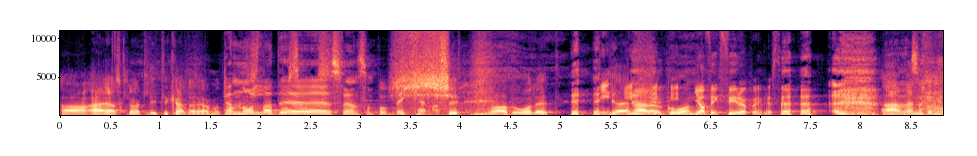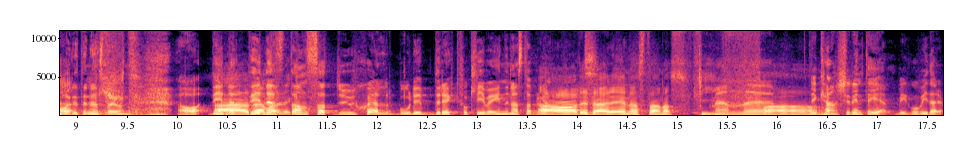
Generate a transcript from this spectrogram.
Ja, jag skulle varit lite kallare. Jag, jag på nollade. Svensson på Beckham. Alltså. Shit, vad dåligt. Jag är nära att gå nu. jag fick fyra poäng förresten. Ja, men så kommer ha det till nästa gång. Ja, det är, Ah, nä- det är där var nästan så att du själv borde direkt få kliva in i nästa program. Ja, det där är nästan alltså. Fy Men eh, fan. det kanske det inte är. Vi går vidare.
